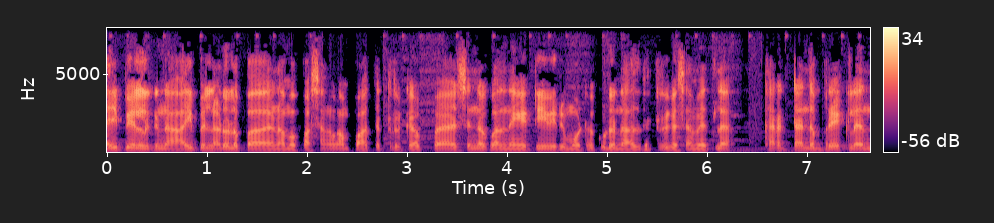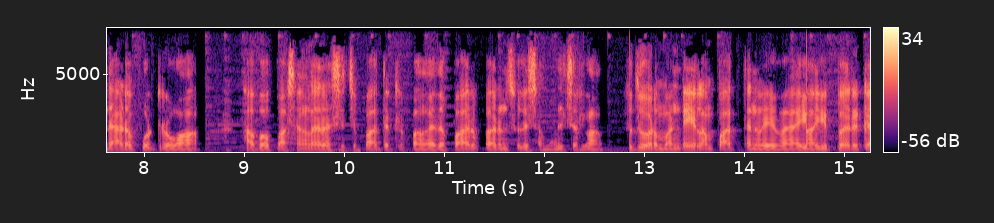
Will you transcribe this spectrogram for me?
ஐபிஎல்லுக்கு ஐபிஎல் நடுவுல ப நம்ம பசங்க எல்லாம் பார்த்துட்டு இருக்கப்ப சின்ன குழந்தைங்க டிவி ரிமோட்டை கூட அழுதுட்டு இருக்க சமயத்துல கரெக்டா இந்த பிரேக்ல இந்த ஆடை போட்டுருவான். அப்போ பசங்களாம் ரசிச்சு பார்த்துட்டு இருப்பாங்க. இதை பாரு பாருன்னு சொல்லி சமாளிச்சிடலாம். ஒரு மண்டையெல்லாம் பார்த்தேன்னு வைவேன் இப்ப இருக்க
